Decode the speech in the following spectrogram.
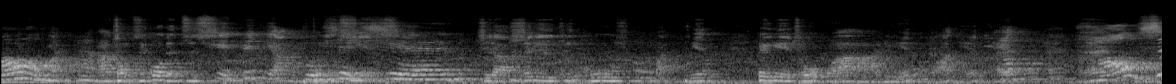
哦，啊，从此过的只羡鸳鸯不羡仙。是啊，十里亭湖书满天，对月愁华莲华年。哎，好诗，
